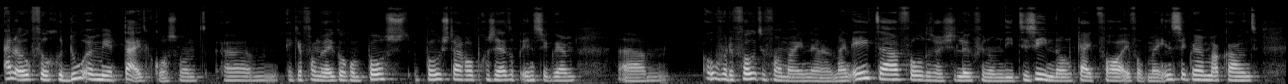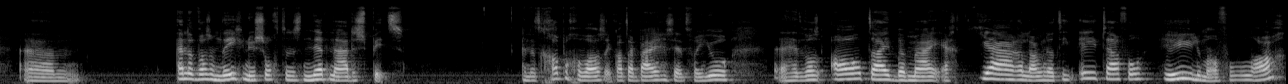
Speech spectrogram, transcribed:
en ook veel gedoe en meer tijd kost. Want um, ik heb van de week ook een post, post daarop gezet op Instagram. Um, over de foto van mijn, uh, mijn eettafel. Dus als je het leuk vindt om die te zien, dan kijk vooral even op mijn Instagram-account. Um, en dat was om 9 uur ochtends, net na de spits. En het grappige was, ik had daarbij gezet van joh, eh, het was altijd bij mij echt jarenlang dat die eettafel helemaal vol lag.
